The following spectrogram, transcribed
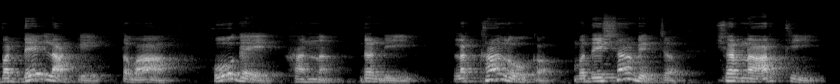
ਵੱਡੇ ਇਲਾਕੇ ਤਬਾਹ ਹੋ ਗਏ ਹਨ ਡੰਡੀ। ਲੱਖਾਂ ਲੋਕ ਵਿਦੇਸ਼ਾਂ ਵਿੱਚ ਸ਼ਰਨਾਰਥੀ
